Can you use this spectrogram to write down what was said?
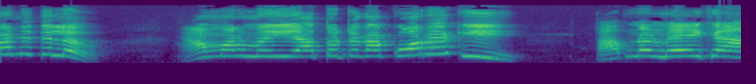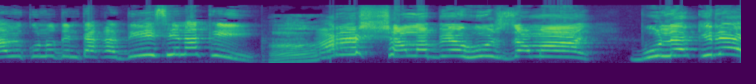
বানিয়ে দিল? আমার মেয়ে এত টাকা করে কি? আপনার মেয়েকে আমি কোনোদিন টাকা দিয়েছি নাকি? আরে শালা বেহুশ জামাই ভুলে কি রে?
